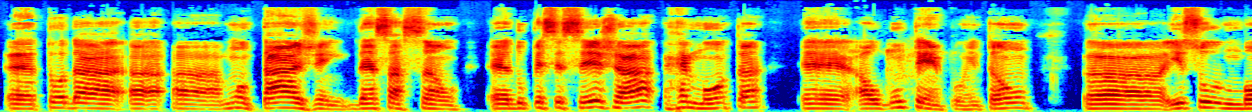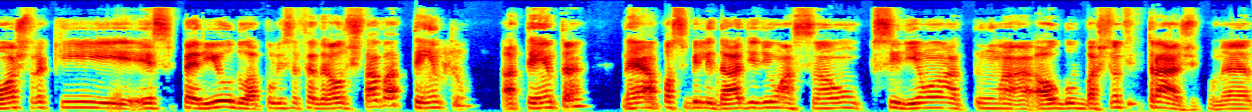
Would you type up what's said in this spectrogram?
é, toda a, a, montagem dessa ação é, do PCC já remonta a algum tempo então Uh, isso mostra que esse período a Polícia Federal estava atento, atenta né, à possibilidade de uma ação que seria uma, uma, algo bastante trágico né,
